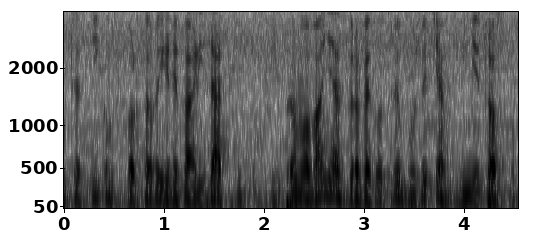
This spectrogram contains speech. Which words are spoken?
uczestnikom sportowej rywalizacji i promowania zdrowego trybu życia w gminie Czosnów.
